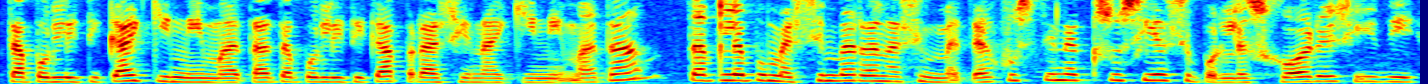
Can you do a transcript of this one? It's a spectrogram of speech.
τα πολιτικά κινήματα, τα πολιτικά πράσινα κινήματα, τα βλέπουμε σήμερα να συμμετέχουν στην εξουσία σε πολλές χώρες. Ήδη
